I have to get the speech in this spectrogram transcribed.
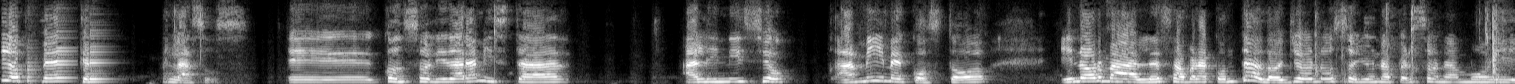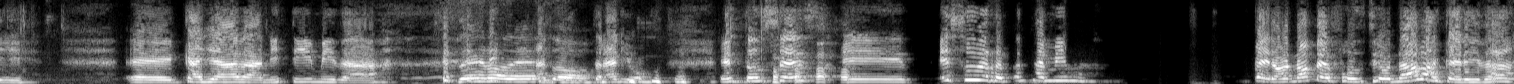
Lo primero crear lazos. Eh, consolidar amistad. Al inicio, a mí me costó, y normal les habrá contado, yo no soy una persona muy eh, callada ni tímida. Cero de Al contrario. Entonces, eh, eso de repente a mí, pero no me funcionaba, querida.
